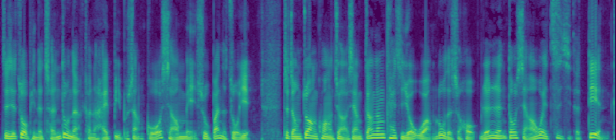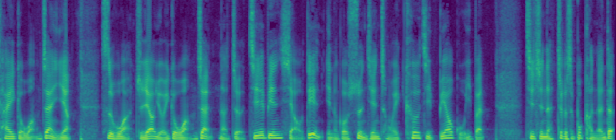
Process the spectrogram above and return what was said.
这些作品的程度呢，可能还比不上国小美术班的作业。这种状况就好像刚刚开始有网络的时候，人人都想要为自己的店开一个网站一样。似乎啊，只要有一个网站，那这街边小店也能够瞬间成为科技标股一般。其实呢，这个是不可能的。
